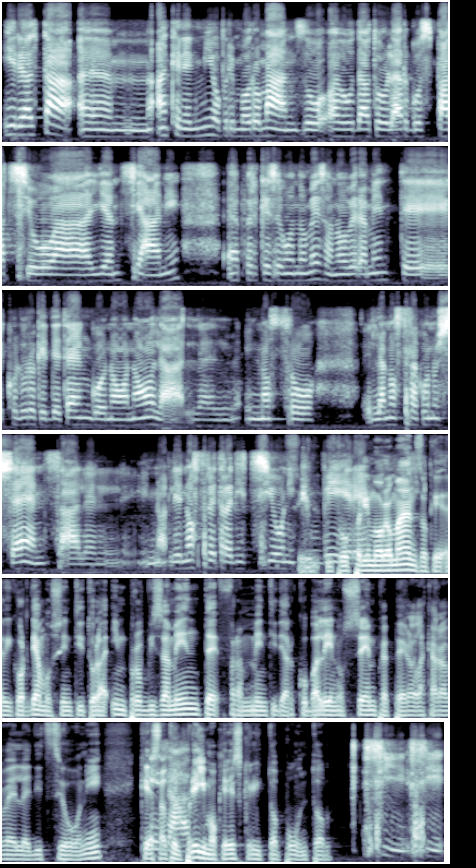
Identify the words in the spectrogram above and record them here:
in realtà ehm, anche nel mio primo romanzo avevo dato largo spazio agli anziani, eh, perché secondo me sono veramente coloro che detengono no, la, la, il nostro, la nostra conoscenza, le, le nostre tradizioni sì, più vere. Il tuo primo romanzo, che ricordiamo si intitola Improvvisamente Frammenti di Arcobaleno, sempre per la Caravella Edizioni, che è esatto. stato il primo che hai scritto appunto. Sì, sì,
